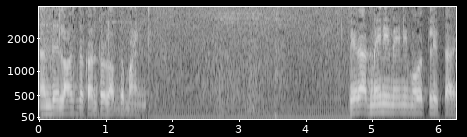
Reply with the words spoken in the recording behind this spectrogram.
and they lost the control of the mind. There are many, many more clips. Are.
